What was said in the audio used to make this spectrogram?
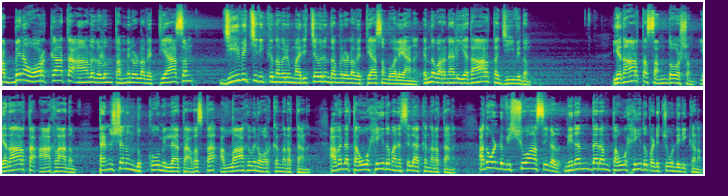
റബ്ബിനെ ഓർക്കാത്ത ആളുകളും തമ്മിലുള്ള വ്യത്യാസം ജീവിച്ചിരിക്കുന്നവരും മരിച്ചവരും തമ്മിലുള്ള വ്യത്യാസം പോലെയാണ് എന്ന് പറഞ്ഞാൽ യഥാർത്ഥ ജീവിതം യഥാർത്ഥ സന്തോഷം യഥാർത്ഥ ആഹ്ലാദം ടെൻഷനും ദുഃഖവും ഇല്ലാത്ത അവസ്ഥ അള്ളാഹുവിനെ ഓർക്കുന്നിടത്താണ് അവന്റെ തൗഹീദ് മനസ്സിലാക്കുന്നിടത്താണ്. അതുകൊണ്ട് വിശ്വാസികൾ നിരന്തരം തൗഹീദ് പഠിച്ചുകൊണ്ടിരിക്കണം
